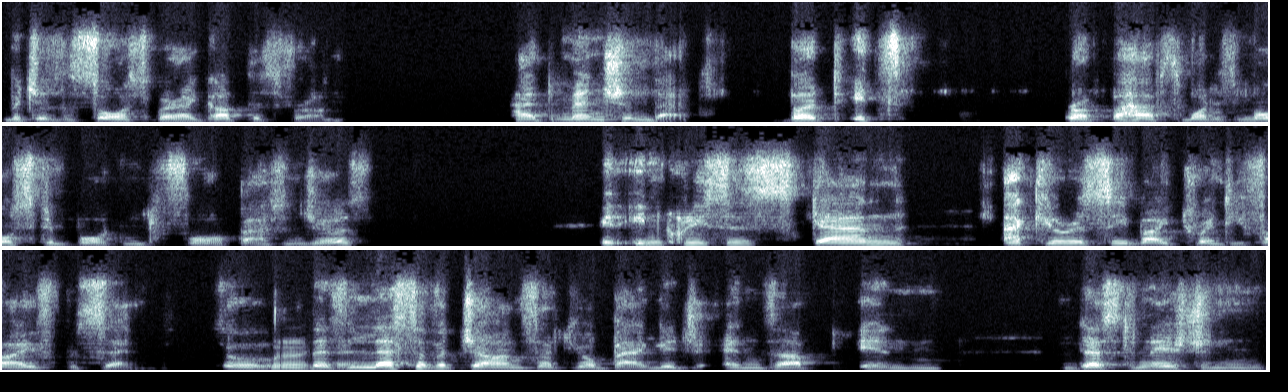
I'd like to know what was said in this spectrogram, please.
which is the source where I got this from, had mentioned that. But it's perhaps what is most important for passengers. It increases scan accuracy by 25%. So okay. there's less of a chance that your baggage ends up in destination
